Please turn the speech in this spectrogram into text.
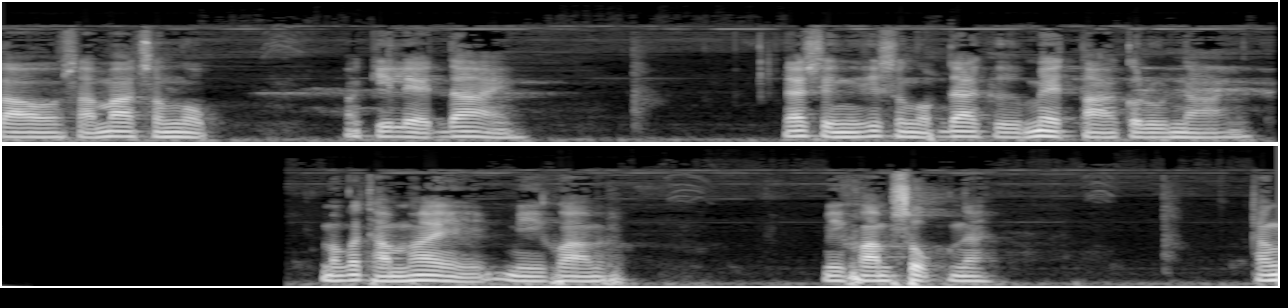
เราสามารถสงบกิเลสได้ และสิ่งที่สงบได้คือเมตตากรุณา มันก็ทำให้มีความมีความสุขนะ ทั้ง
